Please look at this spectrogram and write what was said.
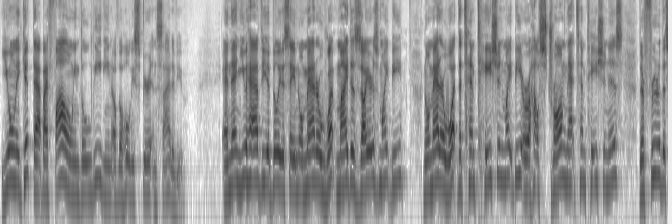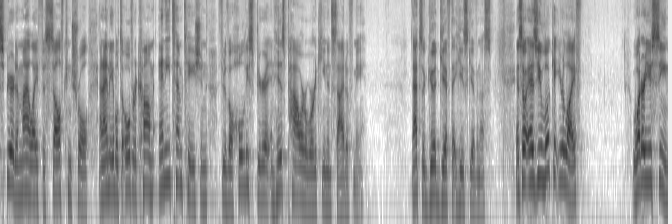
You only get that by following the leading of the Holy Spirit inside of you. And then you have the ability to say, no matter what my desires might be, no matter what the temptation might be or how strong that temptation is, the fruit of the Spirit in my life is self control. And I'm able to overcome any temptation through the Holy Spirit and His power working inside of me. That's a good gift that He's given us. And so, as you look at your life, what are you seeing?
